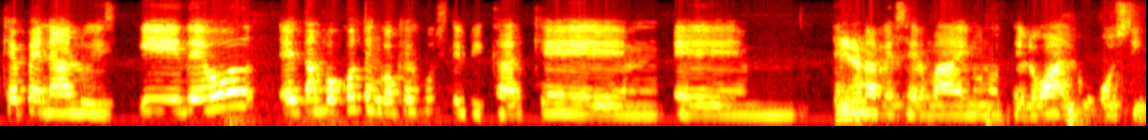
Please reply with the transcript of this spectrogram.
Qué pena, Luis. Y debo, eh, tampoco tengo que justificar que eh, tengo una reserva en un hotel o algo, ¿o sí?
